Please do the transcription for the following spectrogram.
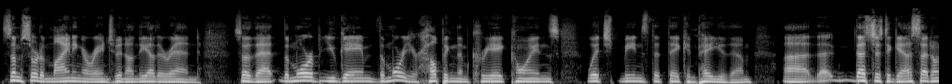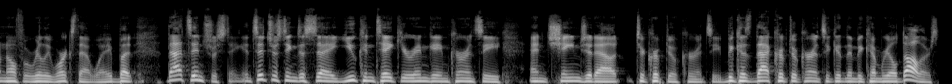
some sort of mining arrangement on the other end so that the more you game the more you're helping them create coins which means that they can pay you them. Uh, that, that's just a guess. I don't know if it really works that way but that's interesting. It's interesting to say you can take your in-game currency and change it out to cryptocurrency because that cryptocurrency can then become real dollars.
